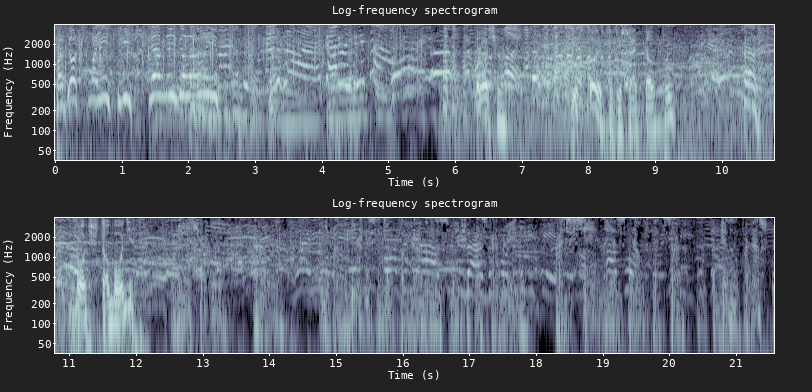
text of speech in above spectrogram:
падет с моей священной головы... Король Британии! Впрочем, не стоит потешать толпу. А, будь что будет. И оскорблений. Рассеянно я снял с лица белую повязку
